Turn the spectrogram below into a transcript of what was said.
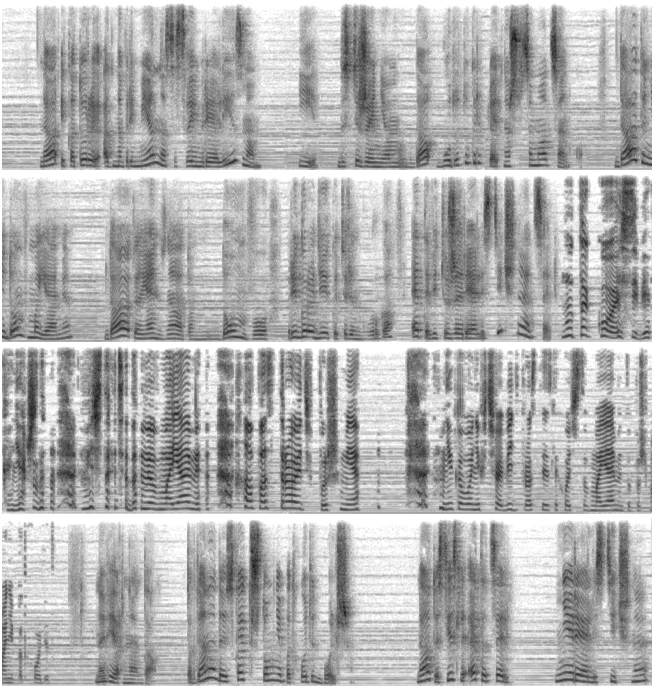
да, и которые одновременно со своим реализмом и достижением да, будут укреплять нашу самооценку. Да, это не дом в Майами, да, это, я не знаю, там, дом в пригороде Екатеринбурга. Это ведь уже реалистичная цель? Ну, такое себе, конечно. Мечтать о доме в Майами, а построить в Пышме. Никого не хочу обидеть, просто если хочется в Майами, то Пышма не подходит. Наверное, да. Тогда надо искать, что мне подходит больше. Да, то есть если эта цель нереалистичная,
